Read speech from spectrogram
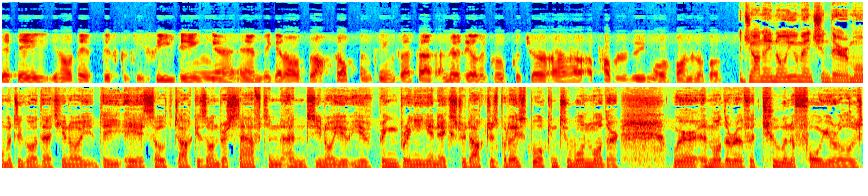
that they, you know, they have difficulty feeding uh, and they get all blocked up and things like that. And they're the other group which are, are, are probably more vulnerable. John, I know you mentioned there a moment ago that, you know, the uh, South Doc is understaffed and, and you know, you, you've been bringing in extra doctors. But I've spoken to one mother where a mother of a two and a four year old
